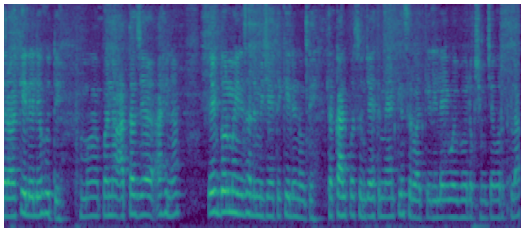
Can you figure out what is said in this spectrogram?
तर केलेले होते. मग पण आता जे आहे ना एक दोन महिने झाले मी जे आहे ते केले नव्हते. तर कालपासून जे आहे ते मी आणखीन सुरुवात केलेली आहे वैभवलक्ष्मीच्या व्रतला.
